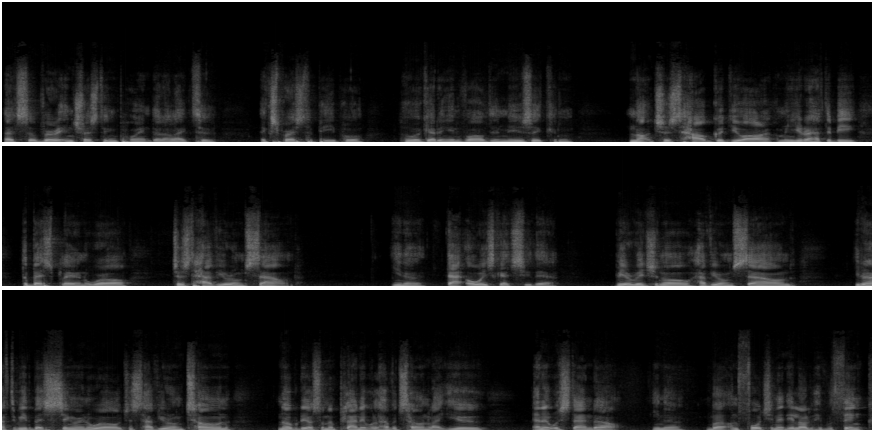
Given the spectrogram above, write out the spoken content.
that's a very interesting point that I like to express to people who are getting involved in music and not just how good you are. I mean, you don't have to be the best player in the world. Just have your own sound. You know, that always gets you there. Be original, have your own sound. You don't have to be the best singer in the world, just have your own tone. Nobody else on the planet will have a tone like you, and it will stand out, you know? But unfortunately, a lot of people think,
